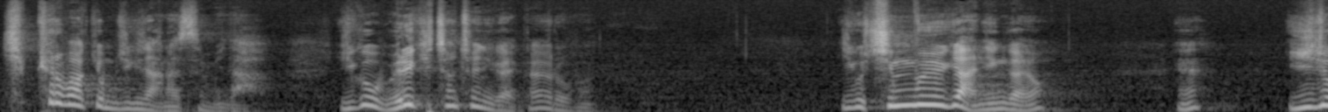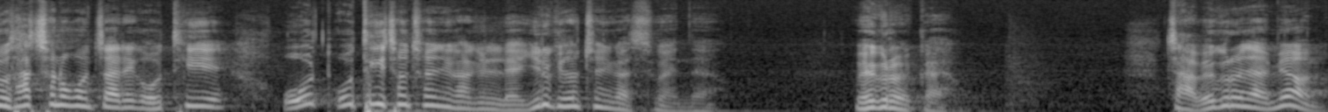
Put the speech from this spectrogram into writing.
10km밖에 움직이지 않았습니다. 이거 왜 이렇게 천천히 갈까요, 여러분? 이거 직무유기 아닌가요? 예? 2조 4천억 원짜리가 어떻게 어, 어떻게 천천히 가길래 이렇게 천천히 갈 수가 있나요? 왜 그럴까요? 자, 왜 그러냐면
